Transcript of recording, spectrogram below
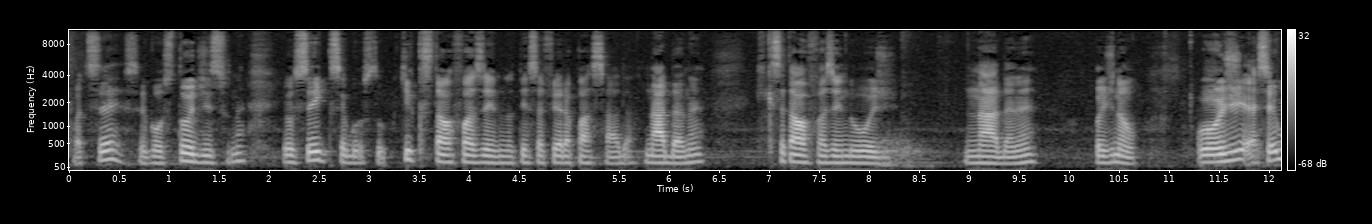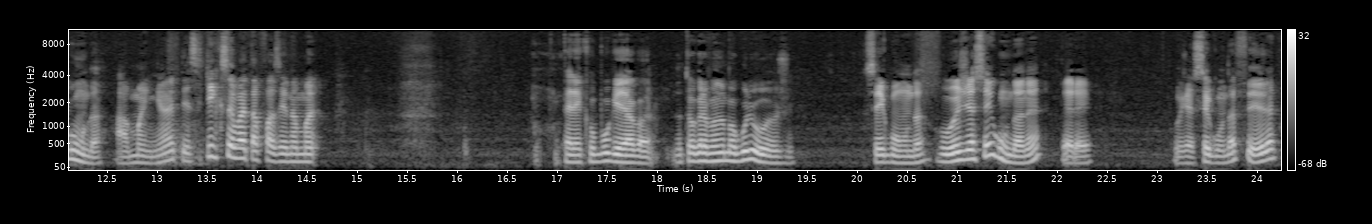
Pode ser? Você gostou disso, né? Eu sei que você gostou. O que, que você estava fazendo na terça-feira passada? Nada, né? O que, que você estava fazendo hoje? Nada, né? Hoje não. Hoje é segunda. Amanhã é terça. O que, que você vai estar tá fazendo amanhã? Pera aí que eu buguei agora. Eu tô gravando o bagulho hoje. Segunda. Hoje é segunda, né? Pera aí. Hoje é segunda-feira.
